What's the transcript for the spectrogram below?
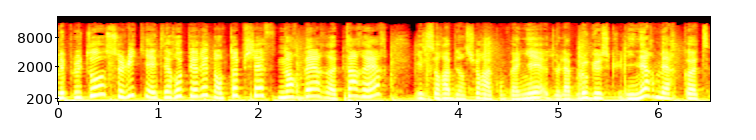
mais plutôt celui qui a été repéré dans Top Chef Norbert Tarrer. Il sera bien sûr accompagné de la blogueuse culinaire Mercotte.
